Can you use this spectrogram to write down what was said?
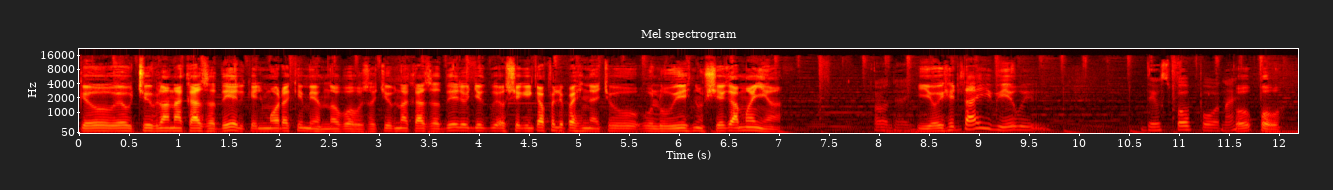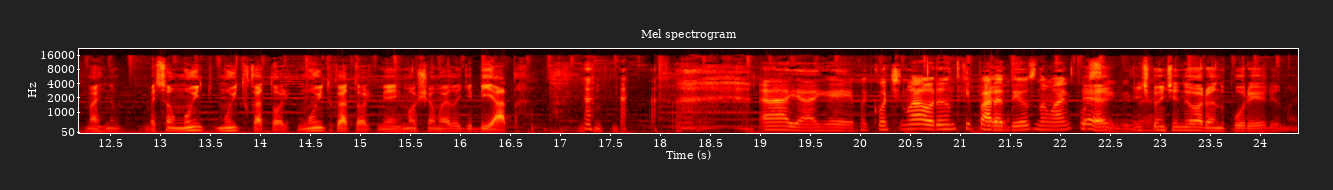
Que eu, eu tive lá na casa dele, que ele mora aqui mesmo, Nova Rússia. Eu tive na casa dele, eu, digo, eu cheguei em casa e falei pra Ginete, o, o Luiz não chega amanhã. E hoje ele tá aí, viu? E, Deus poupou, né? pô, mas, não, mas são muito, muito católicos, muito católicos. Minha irmã chama ela de Beata. Ai, ai, é. Mas continuar orando que para É. Deus não há É, a gente né? continua orando por ele, mas,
